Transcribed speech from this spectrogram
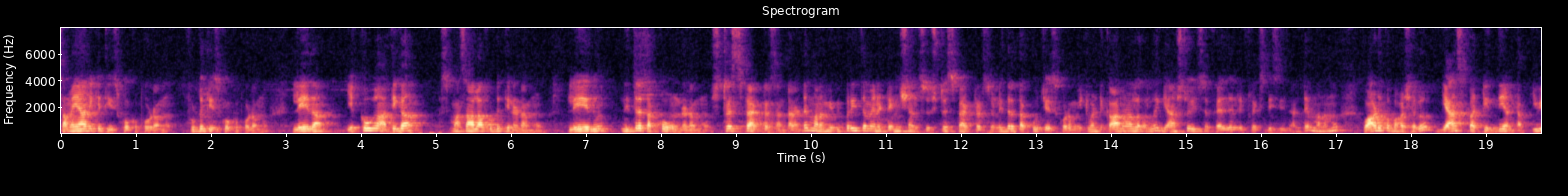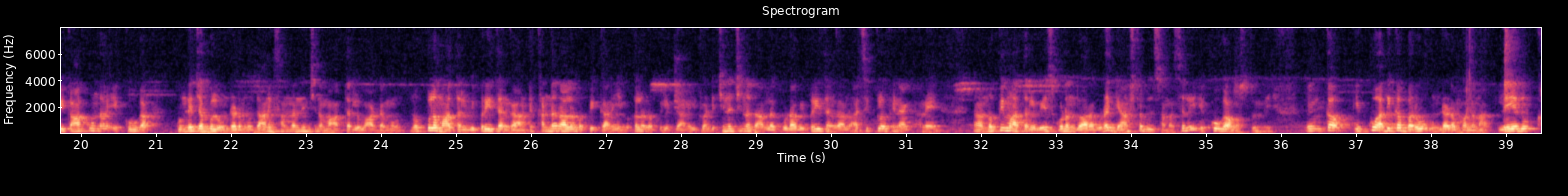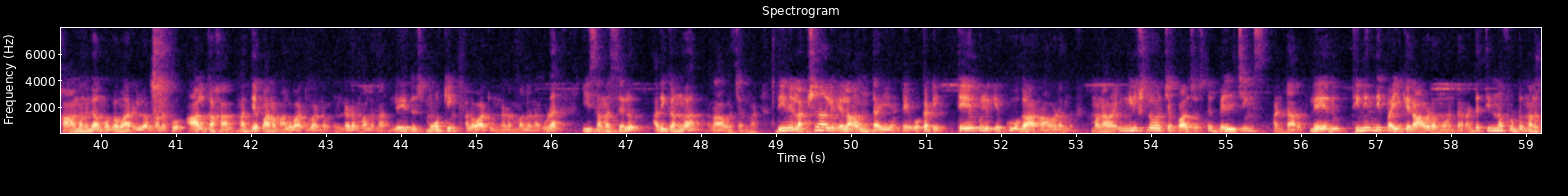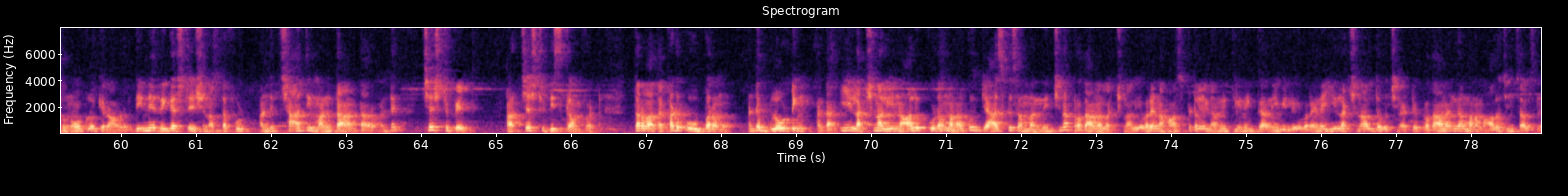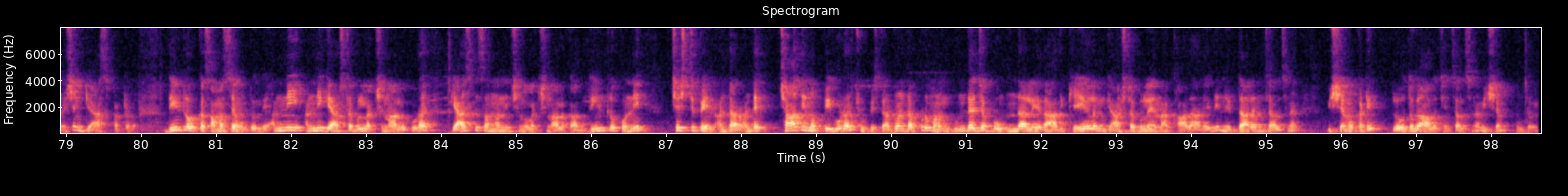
సమయానికి తీసుకోకపోవడము ఫుడ్ తీసుకోకపోవడము లేదా ఎక్కువగా అతిగా మసాలా ఫుడ్ తినడము లేదు నిద్ర తక్కువ ఉండడము స్ట్రెస్ ఫ్యాక్టర్స్ అంటారు. అంటే మనం విపరీతమైన టెన్షన్స్ స్ట్రెస్ ఫ్యాక్టర్స్ నిద్ర తక్కువ చేసుకోవడం ఇటువంటి కారణాల వల్ల గ్యాస్ట్రో ఇసోఫేజల్ రిఫ్లెక్స్ డిసీజ్. అంటే మనము వాడుక భాషలో గ్యాస్ పట్టింది అంటాం. ఇవి కాకుండా ఎక్కువగా గుండె జబ్బులు ఉండడము దానికి సంబంధించిన మాత్రలు వాడడము నొప్పుల మాత్రలు విపరీతంగా అంటే కండరాల నొప్పికి కానీ ఎముకల నొప్పికి కానీ ఇటువంటి చిన్న చిన్న దానిలకు కూడా విపరీతంగా అసిక్లోఫినాక్ అనే నొప్పి మాత్రలు వేసుకోవడం ద్వారా కూడా గ్యాస్ ట్రబుల్ సమస్యలు ఎక్కువగా వస్తుంది. ఇంకా ఎక్కువ అధిక బరువు ఉండడం వలన లేదు కామన్గా మగవారిలో మనకు ఆల్కహాల్ మద్యపానం అలవాటు పడడం ఉండడం వలన లేదు స్మోకింగ్ అలవాటు ఉండడం వలన కూడా ఈ సమస్యలు అధికంగా రావచ్చు అన్నమాట దీని లక్షణాలు ఎలా ఉంటాయి అంటే ఒకటి తేపులు ఎక్కువగా రావడము మన ఇంగ్లీష్లో చెప్పాల్సి వస్తే బెల్చింగ్స్ అంటారు. లేదు తినింది పైకి రావడము అంటారు. అంటే తిన్న ఫుడ్ మనకు నోట్లోకి రావడం. దీన్ని regurgitation of the food and ఛాతి మంట అంటారు. అంటే చెస్ట్ పెయిన్. చెస్ట్ డిస్కంఫర్ట్ తర్వాత కడుపు ఉబ్బరము అంటే బ్లోటింగ్ అంటారు. ఈ లక్షణాలు ఈ నాలుగు కూడా మనకు గ్యాస్కి సంబంధించిన ప్రధాన లక్షణాలు. ఎవరైనా హాస్పిటల్ కానీ క్లినిక్ కానీ వీళ్ళు ఎవరైనా ఈ లక్షణాలతో వచ్చినట్టే ప్రధానంగా మనం ఆలోచించాల్సిన విషయం గ్యాస్ పట్టడం. దీంట్లో ఒక సమస్య ఉంటుంది. అన్ని అన్ని గ్యాస్ ట్రబుల్ లక్షణాలు కూడా గ్యాస్కి సంబంధించిన లక్షణాలు కాదు. దీంట్లో కొన్ని చెస్ట్ పెయిన్ అంటారు. అంటే ఛాతి నొప్పి కూడా చూపిస్తుంది అటువంటప్పుడు మనం గుండె జబ్బు ఉందా లేదా అది కేవలం గ్యాస్ జబ్బులేనా కాదా అనేది నిర్ధారించాల్సిన విషయం ఒకటి లోతుగా ఆలోచించాల్సిన విషయం ఉంటుంది.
